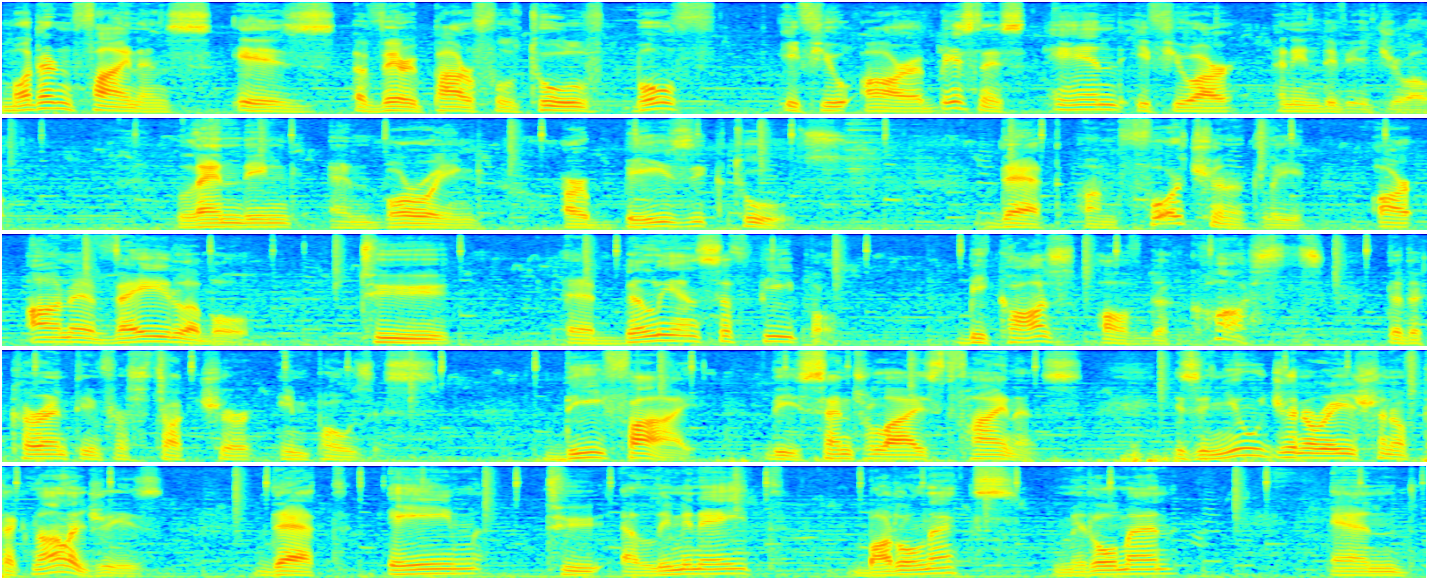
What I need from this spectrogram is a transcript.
Modern finance is a very powerful tool both if you are a business and if you are an individual. Lending and borrowing are basic tools that unfortunately are unavailable to uh, billions of people because of the costs that the current infrastructure imposes. DeFi, decentralized finance, is a new generation of technologies that aim to eliminate bottlenecks, middlemen, and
